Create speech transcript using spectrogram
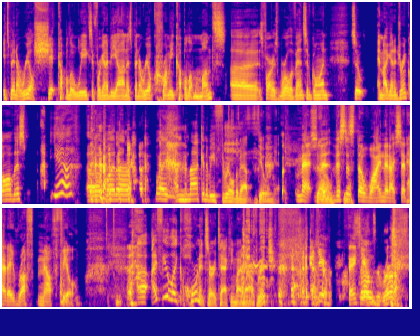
It's been a real shit couple of weeks. If we're going to be honest, been a real crummy couple of months uh, as far as world events have gone. So, am I going to drink all of this? Yeah, uh, but uh, but I'm not going to be thrilled about doing it. Matt, So, th- this yeah. is the wine that I said had a rough mouth feel. Uh, I feel like hornets are attacking my mouth, Rich. Thank you. Thank you. Sounds rough.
